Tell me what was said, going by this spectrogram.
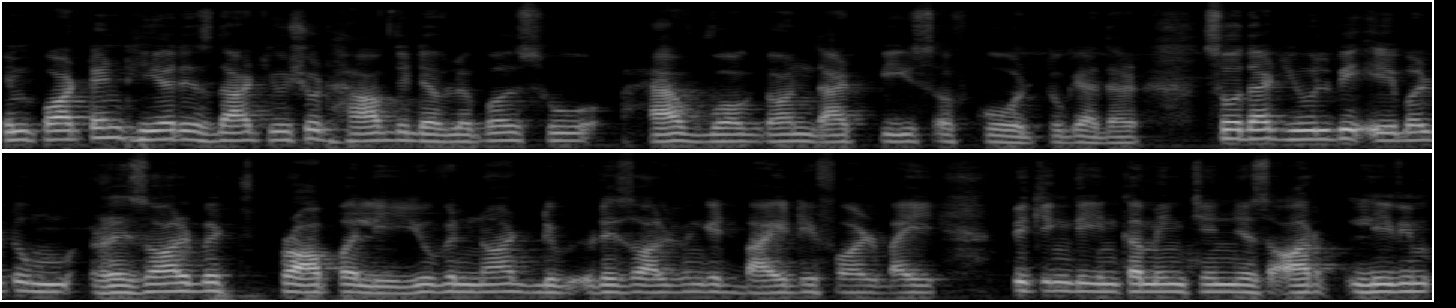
important here is that you should have the developers who have worked on that piece of code together so that you will be able to resolve it properly. You will not resolving it by default by picking the incoming changes or leaving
